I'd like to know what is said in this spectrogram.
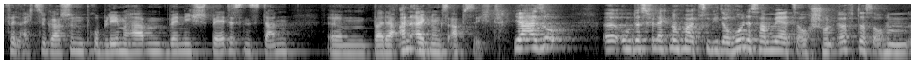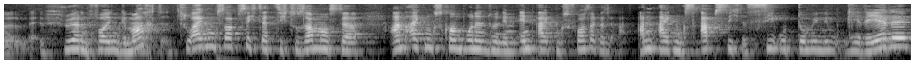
vielleicht sogar schon ein Problem haben, wenn nicht spätestens dann ähm, bei der Aneignungsabsicht. Ja, also äh, um das vielleicht nochmal zu wiederholen, das haben wir jetzt auch schon öfters auch in äh, früheren Folgen gemacht. Zueignungsabsicht setzt sich zusammen aus der Aneignungskomponente und dem Enteignungsvorsatz, also Aneignungsabsicht, das Siut Dominum Gerere,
